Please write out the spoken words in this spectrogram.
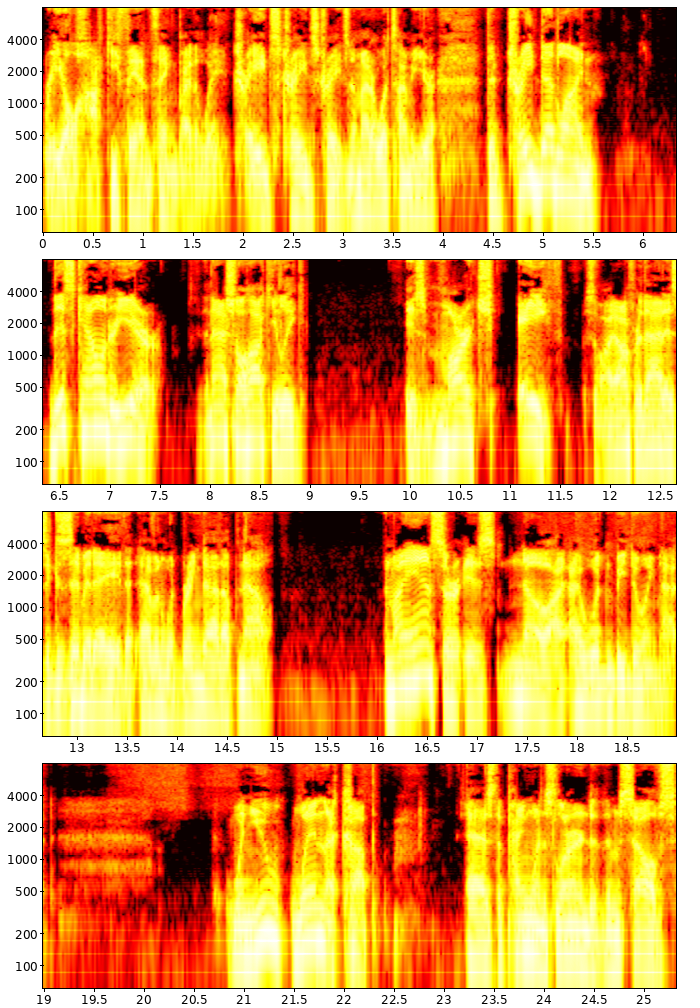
real hockey fan thing, by the way. Trades, trades, trades, no matter what time of year. The trade deadline this calendar year, the National Hockey League is March 8th. So I offer that as exhibit A that Evan would bring that up now. And my answer is no, I, I wouldn't be doing that. When you win a cup, as the Penguins learned themselves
